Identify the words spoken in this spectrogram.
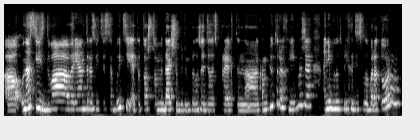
а, у нас есть два варианта развития событий. Это то, что мы дальше будем продолжать делать проекты на компьютерах, либо же они будут приходить в лабораторию,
